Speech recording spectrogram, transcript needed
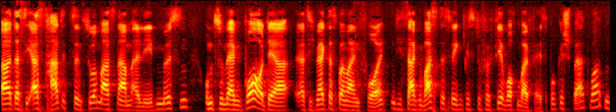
äh, dass sie erst harte Zensurmaßnahmen erleben müssen um zu merken, boah, der, also ich merke das bei meinen Freunden, die sagen, was, deswegen bist du für vier Wochen bei Facebook gesperrt worden?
